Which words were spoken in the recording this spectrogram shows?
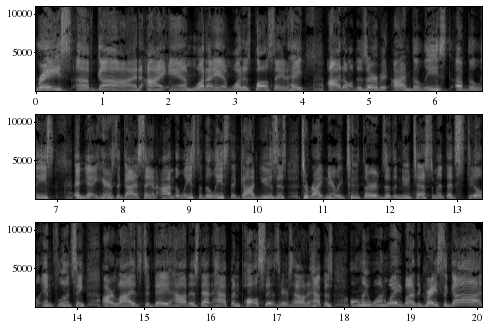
grace of God, I am what I am. What is Paul saying? Hey, I don't deserve it. I'm the least of the least. And yet here's the guy saying, I'm the least of the least that God uses to write nearly two thirds of the New Testament that's still influencing our lives today. How does that happen? Paul says, here's how it happens. Only one way by the grace of God.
